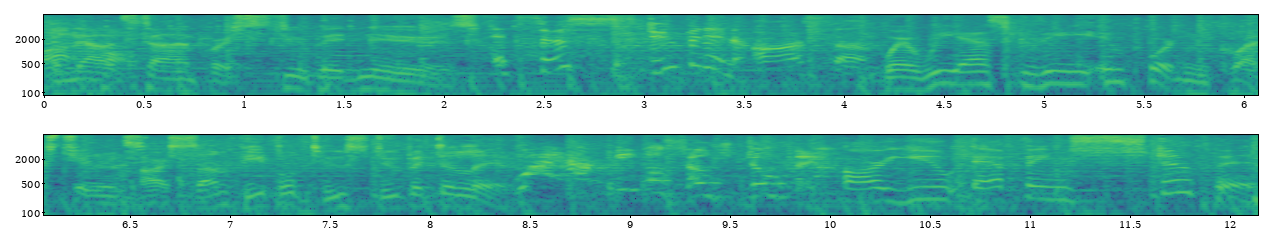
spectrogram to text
And now it's time for Stupid News, It's so stupid and awesome. where we ask the important questions. Are some people too stupid to live? Why are people so stupid? Are you effing stupid?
